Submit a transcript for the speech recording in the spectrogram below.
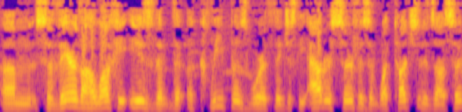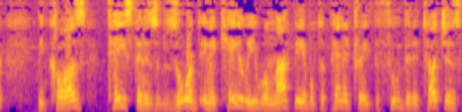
Um, so there the halachi is that the, a klipa's worth, the, just the outer surface of what touched it is aser, because taste that is absorbed in a keli will not be able to penetrate the food that it touches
